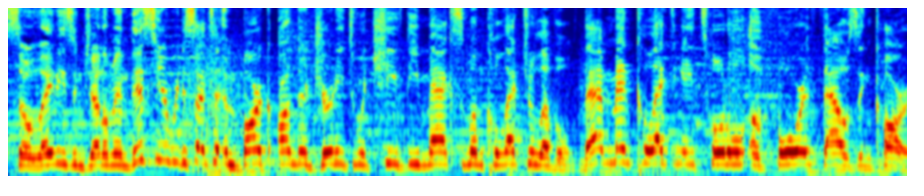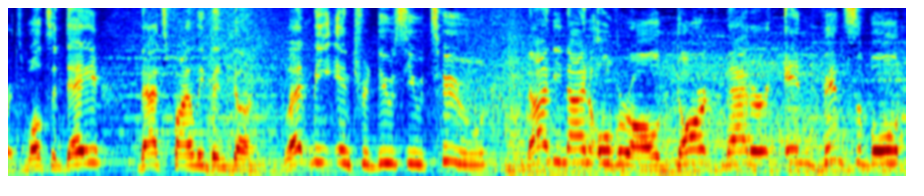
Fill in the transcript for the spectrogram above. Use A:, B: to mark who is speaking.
A: So ladies and gentlemen, this year we decided to embark on their journey to achieve the maximum collector level. That meant collecting a total of 4,000 cards. Well today, that's finally been done. Let me introduce you to 99 overall Dark Matter Invincible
